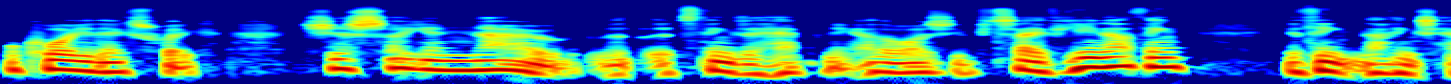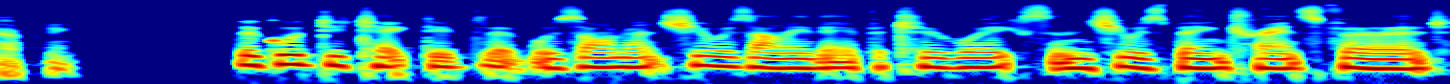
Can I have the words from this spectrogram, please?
we'll call you next week. Just so you know that, things are happening. Otherwise, if you say, if you hear nothing, you think nothing's happening. the good detective that was on it, she was only there for two weeks and she was being transferred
